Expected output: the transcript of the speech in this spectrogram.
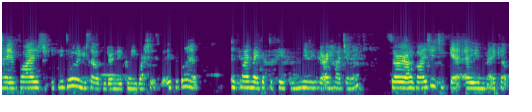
I advise, if you do it on yourself, you don't need clean brushes, but if you're going to apply makeup to people, you need to be very hygienic. So I advise you to get a makeup,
